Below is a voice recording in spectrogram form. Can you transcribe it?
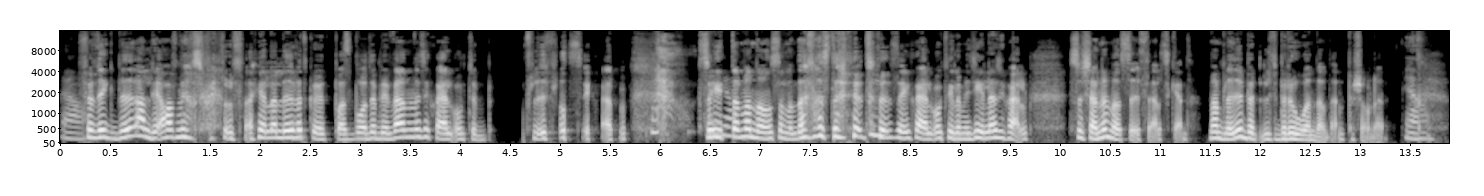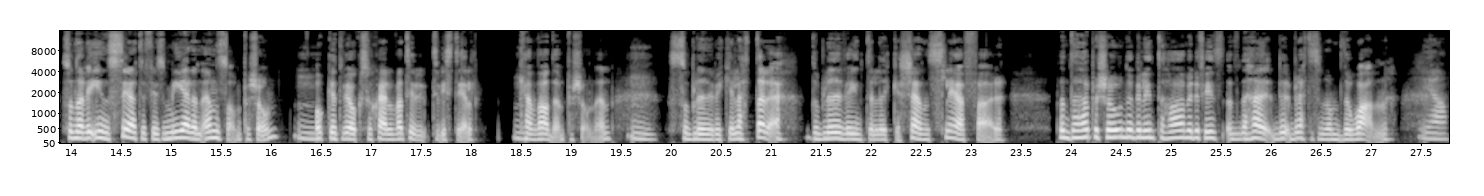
Ja. För vi blir aldrig av med oss själva. Hela livet går ut på att både bli vän med sig själv och typ fly från sig själv. Så hittar man någon som man närmast står ut med sig själv och till och med gillar sig själv så känner man sig förälskad. Man blir ju lite beroende av den personen. Ja. Så när vi inser att det finns mer än en sån person Mm. och att vi också själva till, till viss del kan vara den personen Mm. så blir det mycket lättare. Då blir vi inte lika känsliga för den där personen vill inte ha mig. Det finns den här berättelsen om the one Ja.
